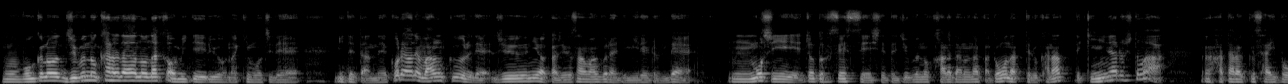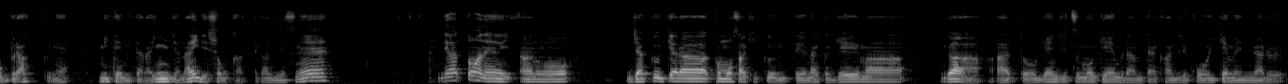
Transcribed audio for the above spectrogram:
もう僕の自分の体の中を見ているような気持ちで見てたんで、これはね、ワンクールで12話か13話ぐらいで見れるんで、うん、もしちょっと不節制してて自分の体の中どうなってるかなって気になる人は、働く細胞ブラックね、見てみたらいいんじゃないでしょうかって感じですね。で、あとはね、あの、弱キャラ友崎くんってなんかゲーマーが、あと現実もゲームだみたいな感じでこうイケメンになる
